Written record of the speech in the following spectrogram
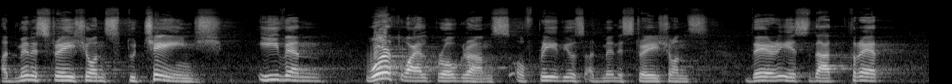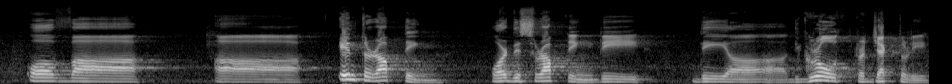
administrations to change even worthwhile programs of previous administrations, there is that threat of uh, uh, interrupting or disrupting the, the, uh, the growth trajectory.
